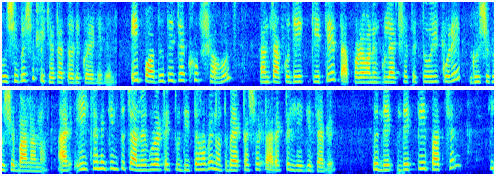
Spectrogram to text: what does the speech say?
ঘষে ঘষে পিঠাটা তৈরি করে নেবেন। এই পদ্ধতিটা খুব সহজ, কারণ চাকু দিয়ে কেটে তারপরে অনেকগুলো একসাথে তৈরি করে ঘষে ঘষে বানানো। আর এইখানে কিন্তু চালের গুঁড়াটা একটু দিতে হবে, নতুবা একটার সাথে আরেকটা লেগে যাবে। তো দেখতেই পাচ্ছেন কি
